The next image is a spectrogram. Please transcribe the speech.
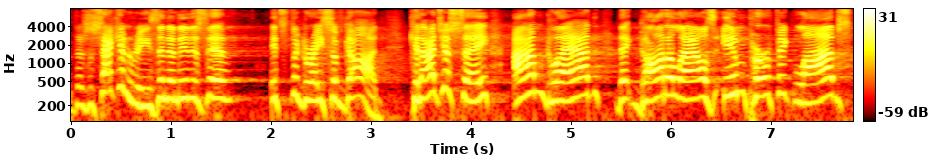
But there's a second reason, and it is the it's the grace of God. Can I just say, I'm glad that God allows imperfect lives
